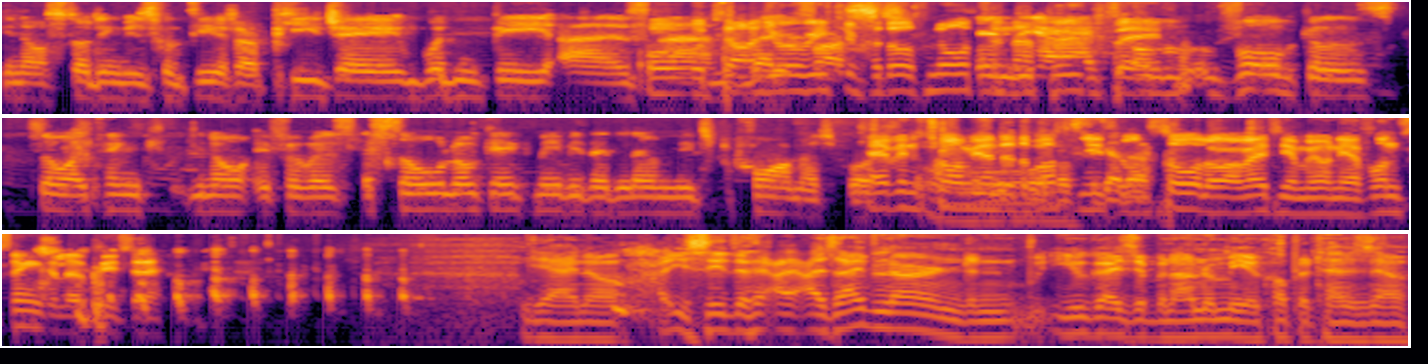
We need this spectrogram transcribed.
you know, studying musical theatre. PJ wouldn't be as Oh, um, John, you were reaching for those notes in in the that art booth, babe. of vocals. So I think, you know, if it was a solo gig, maybe they'd allow me to perform it. But Kevin's throwing me under the Oh, bus. He's together. on solo already, and we only have one single, PJ. Yeah, I know. You see, the, as I've learned, and you guys have been on with me a couple of times now,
